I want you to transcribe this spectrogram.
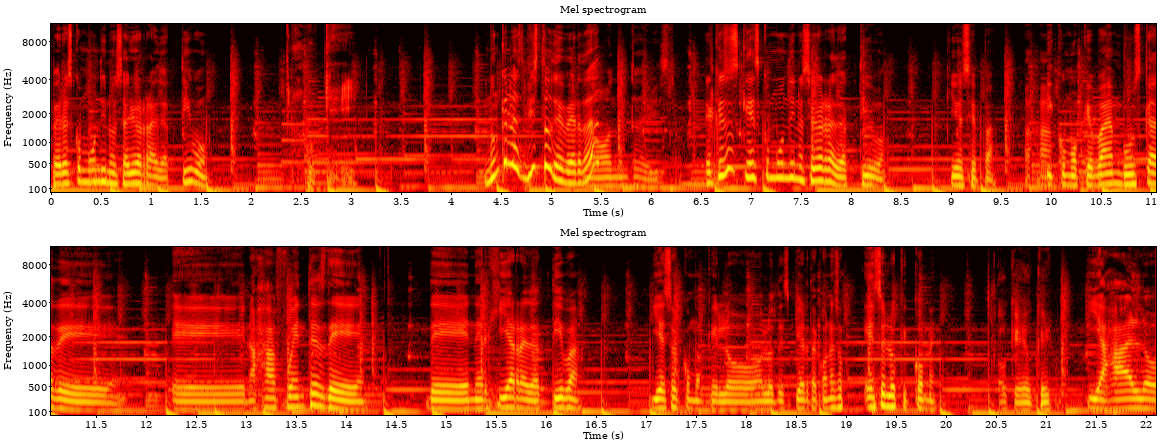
Pero es como un dinosaurio radioactivo. Ok. ¿Nunca lo has visto de verdad? No, nunca lo he visto. El caso es que es como un dinosaurio radioactivo. Que yo sepa. Ajá. y como que va en busca de eh, ajá, fuentes de, de energía radioactiva y eso como que lo, lo despierta con eso eso es lo que come Ok, ok. y ajá lo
